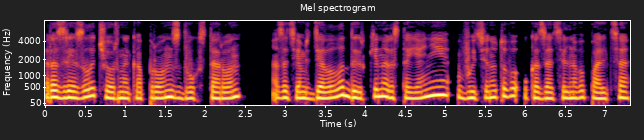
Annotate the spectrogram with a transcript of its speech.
разрезала черный капрон с двух сторон, а затем сделала дырки на расстоянии вытянутого указательного пальца.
